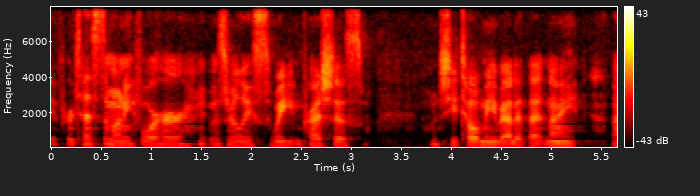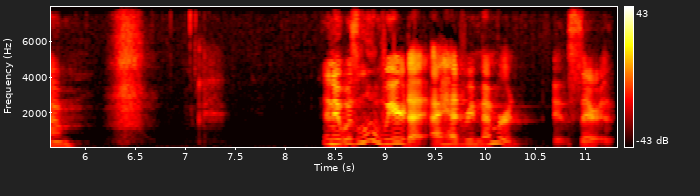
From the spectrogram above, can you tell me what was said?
give her testimony for her. It was really sweet and precious when she told me about it that night. Um, and it was a little weird. I, I had remembered there.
